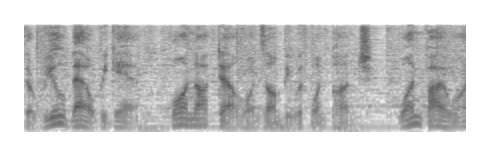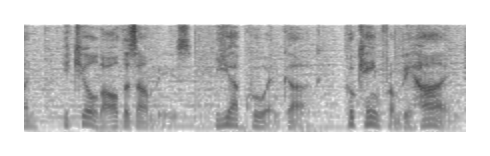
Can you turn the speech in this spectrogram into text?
The real battle began. Hua knocked down one zombie with one punch. One by one, he killed all the zombies. Yaku and Gug, who came from behind,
